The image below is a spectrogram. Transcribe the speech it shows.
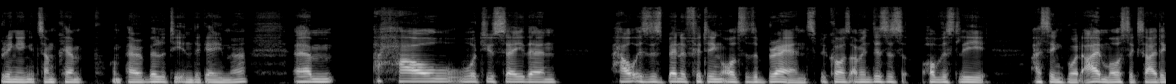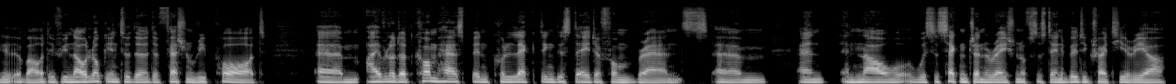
bringing some camp comparability in the game. Um, how would you say then? How is this benefiting also the brands? Because I mean, this is obviously, I think, what I'm most excited about. If you now look into the the fashion report, um, Ivalo.com has been collecting this data from brands, um, and and now with the second generation of sustainability criteria,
